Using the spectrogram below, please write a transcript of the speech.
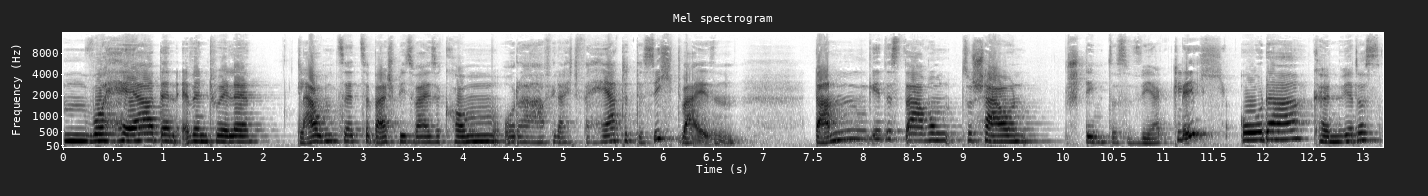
woher denn eventuelle Glaubenssätze beispielsweise kommen oder vielleicht verhärtete Sichtweisen. Dann geht es darum zu schauen, stimmt das wirklich oder können wir das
